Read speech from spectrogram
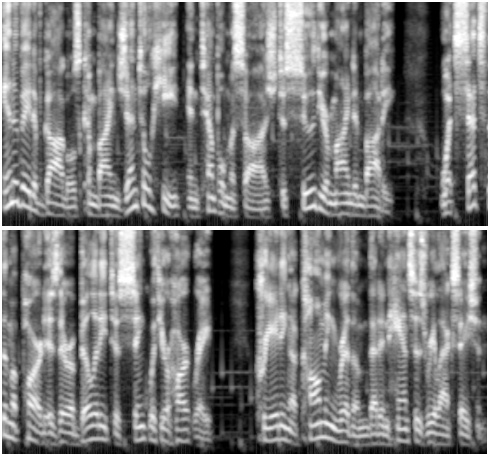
innovative goggles combine gentle heat and temple massage to soothe your mind and body. What sets them apart is their ability to sync with your heart rate, creating a calming rhythm that enhances relaxation.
